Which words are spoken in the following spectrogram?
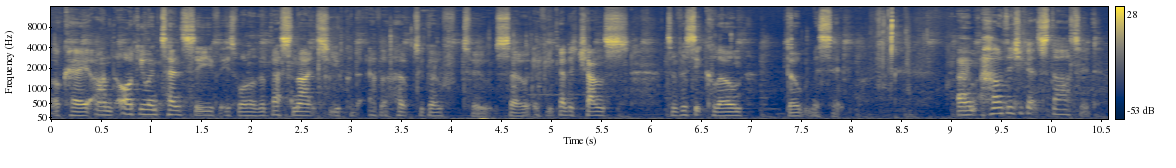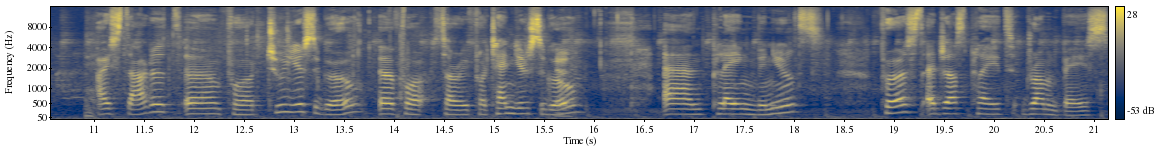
Okay, and Audio Intensive is one of the best nights you could ever hope to go to. So if you get a chance to visit Cologne, don't miss it. Um, how did you get started? I started uh, for two years ago, uh, for sorry, for ten years ago, and playing vinyls. First, I just played drum and bass,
